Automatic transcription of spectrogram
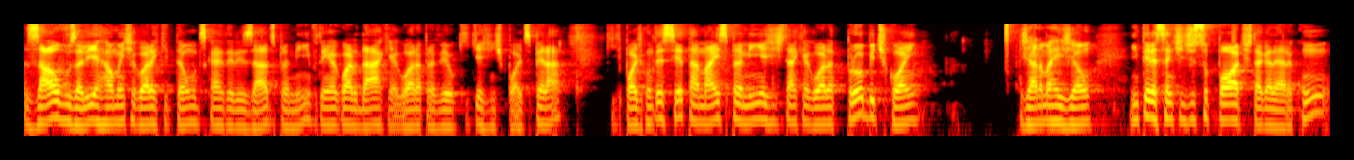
os alvos ali realmente agora que estão descaracterizados para mim, vou ter que aguardar aqui agora para ver o que, que a gente pode esperar, o que, que pode acontecer, tá? Mas para mim a gente está aqui agora pro Bitcoin, já numa região interessante de suporte, tá, galera? Com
